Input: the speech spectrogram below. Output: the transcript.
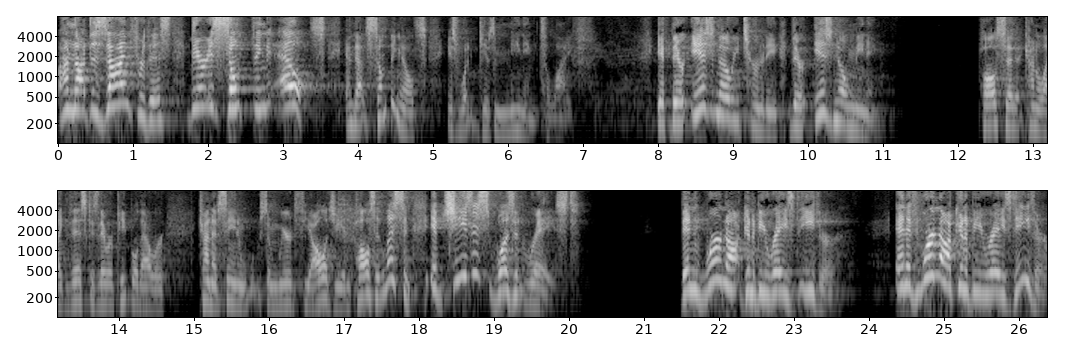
I'm not designed for this. There is something else. And that something else is what gives meaning to life. If there is no eternity, there is no meaning. Paul said it kind of like this because there were people that were kind of saying some weird theology. And Paul said, listen, if Jesus wasn't raised, then we're not going to be raised either. And if we're not going to be raised either,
